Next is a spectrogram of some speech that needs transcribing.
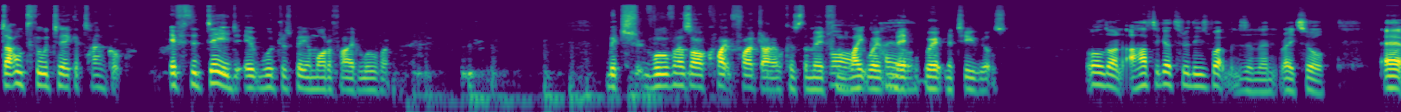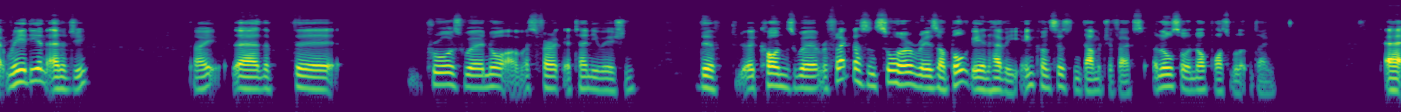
doubt they would take a tank up. If they did, it would just be a modified rover. Which rovers are quite fragile because they're made from Oh, lightweight ma- weight materials. Hold on, I have to get through these weapons and then right. So, uh, radiant energy. Right. Uh, the the pros were no atmospheric attenuation. The uh, cons were reflectors and solar arrays are bulky and heavy, inconsistent damage effects, and also not possible at the time. Uh,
